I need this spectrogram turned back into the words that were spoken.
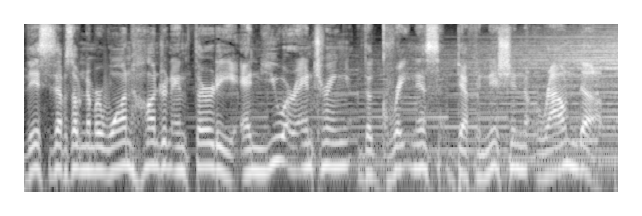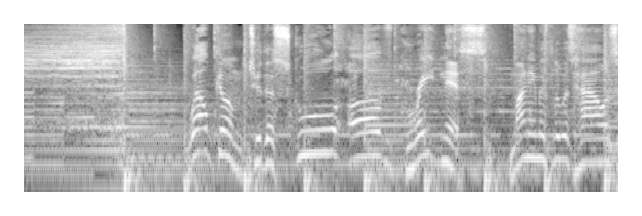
This is episode number 130, and you are entering the Greatness Definition Roundup. Welcome to the School of Greatness. My name is Lewis Howes,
